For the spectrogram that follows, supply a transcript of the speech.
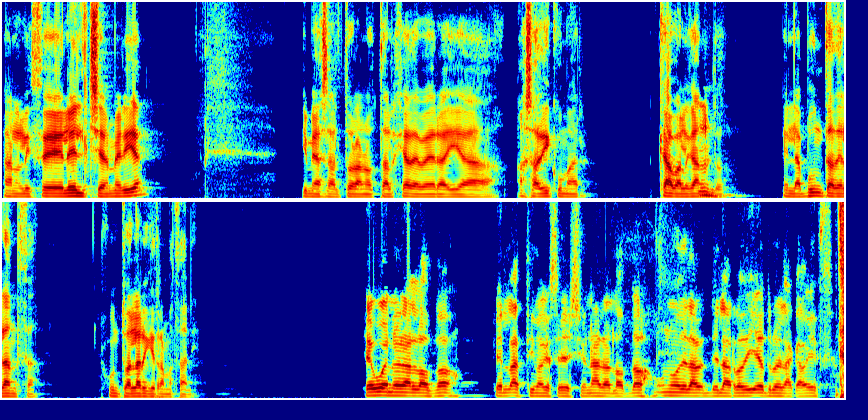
Analicé el Elche Almería. Y me asaltó la nostalgia de ver ahí a, a Sadik Kumar cabalgando en la punta de lanza junto a Largui Ramazani. Qué bueno eran los dos. Qué lástima que se lesionaran los dos. Uno de la, de la rodilla y otro de la cabeza.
